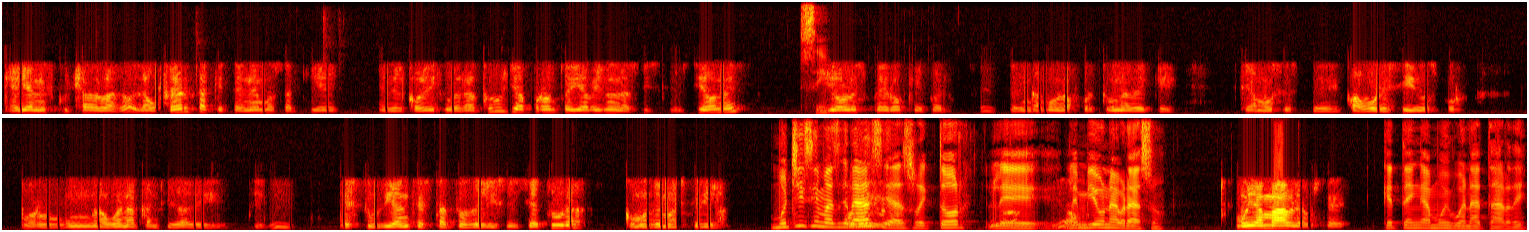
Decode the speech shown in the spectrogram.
que, hayan escuchado la, oferta que tenemos aquí en el Colegio de Veracruz. Ya pronto ya vienen las inscripciones. Sí. Yo espero que tengamos la fortuna de que seamos este, favorecidos por, por una buena cantidad de estudiantes tanto de licenciatura como de maestría. Muchísimas gracias, rector. Le, le envío un abrazo. Muy amable a usted. Que tenga muy buena tarde.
